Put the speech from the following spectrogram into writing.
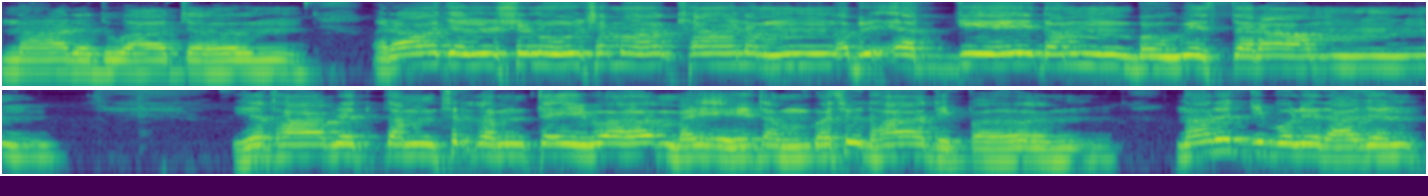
नारदुवाच राजन शृणु समाख्यानम अद्येदम बहुविस्तराम यथावृत्तम श्रुतम तैव मयेदम वसुधाधिप। नारद जी बोले, राजन,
